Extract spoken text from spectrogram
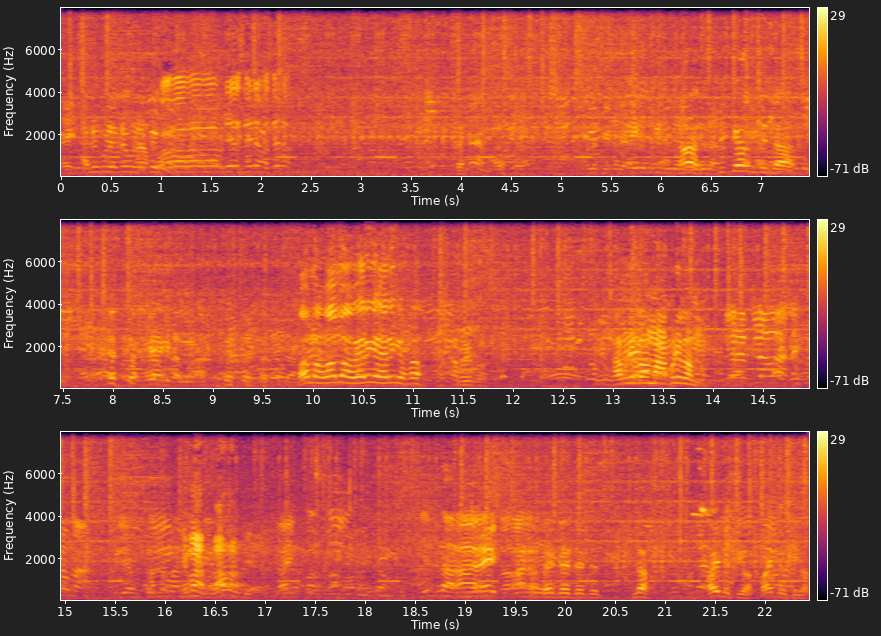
ஏ போங்க ஸ்டிக்கர் இருக்குது சார். வாமா வாமா வருங்க வருங்க வா அப்படி போ அப்படி வாமா அப்படி வாமா right right right right fight வச்சுக்கோ ஃபைட் வச்சுக்கோ.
